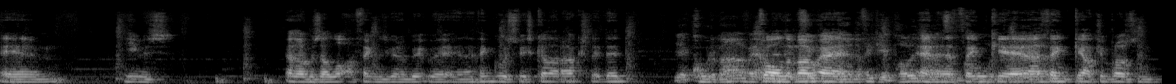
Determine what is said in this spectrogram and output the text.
um, he was. There was a lot of things going about with it, and I think Ghostface Killah actually did. Yeah, called him out of it. Called him out, I uh, think- and I think he apologised And I think, called uh, him, I think Action Bronson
